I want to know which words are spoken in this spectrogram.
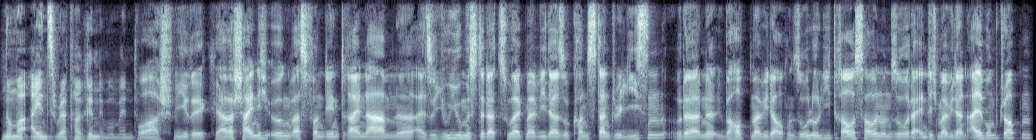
Nummer eins Rapperin im Moment? Boah, schwierig. Ja, wahrscheinlich irgendwas von den drei Namen, ne? Also Juju müsste dazu halt mal wieder so konstant releasen oder ne, überhaupt mal wieder auch ein Solo-Lied raushauen und so oder endlich mal wieder ein Album droppen.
